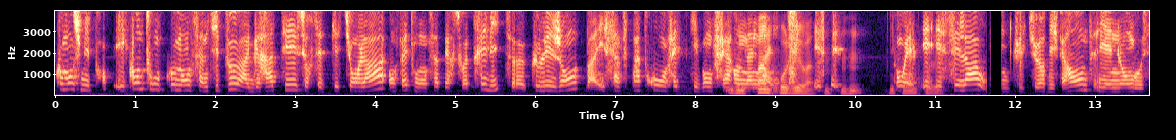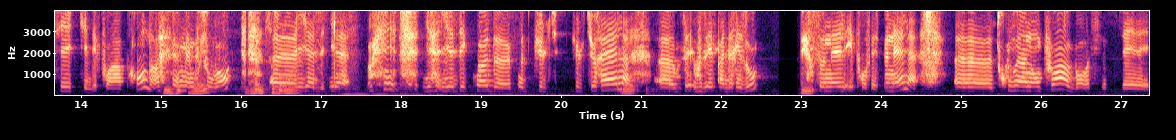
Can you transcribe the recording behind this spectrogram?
comment je m'y prends? Et quand on commence un petit peu à gratter sur cette question-là, en fait, on s'aperçoit très vite que les gens, ben, ils savent pas trop en fait ce qu'ils vont faire en Allemagne. Pas un projet, ouais. Ouais, et, c'est là où une culture différente. Il y a une langue aussi qui est des fois à apprendre, même, souvent. il, y a, des codes, codes culturels. Euh, vous n'avez pas de réseau mm. personnel et professionnel. Euh, trouver un emploi, bon, c'est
